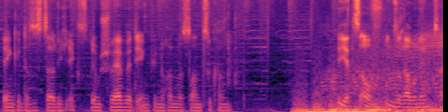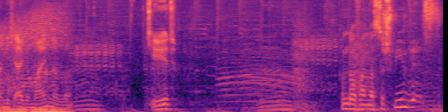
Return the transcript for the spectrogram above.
denke, dass es dadurch extrem schwer wird, irgendwie noch an was ranzukommen. Jetzt auf unsere Abonnentenzahl nicht allgemein, aber. Geht. Kommt drauf an, was du spielen willst.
